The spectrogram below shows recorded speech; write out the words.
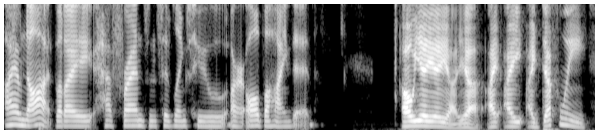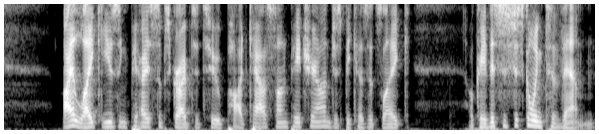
I am not, but I have friends and siblings who are all behind it. Oh yeah, yeah, yeah, yeah. I, I, I definitely, I like using. I subscribe to two podcasts on Patreon just because it's like, okay, this is just going to them.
